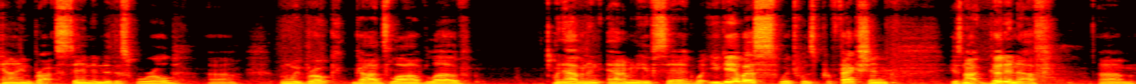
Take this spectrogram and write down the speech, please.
mankind brought sin into this world, uh, when we broke God's law of love, when Adam and, Adam and Eve said, What you gave us, which was perfection, is not good enough. Um,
